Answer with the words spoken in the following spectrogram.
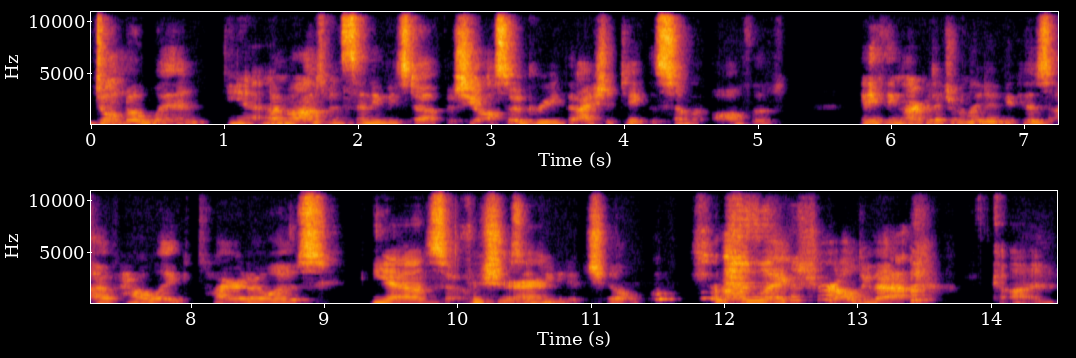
don't know when. yeah. My mom's been sending me stuff, but she also agreed that I should take the summer off of anything architecture related because of how like tired I was. Yeah. So for she's like, sure. you need to chill. I was like, sure, I'll do that. God.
